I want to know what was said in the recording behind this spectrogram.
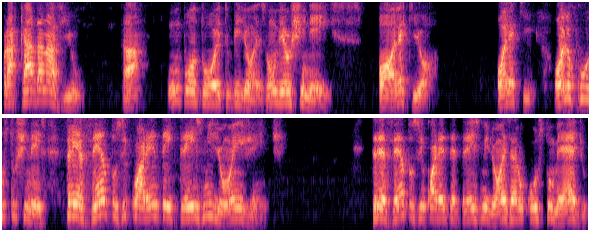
para cada navio, tá? 1,8 bilhões. Vamos ver o chinês. Olha aqui, ó. Olha aqui. Olha o custo chinês. 343 milhões, gente. 343 milhões era o custo médio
